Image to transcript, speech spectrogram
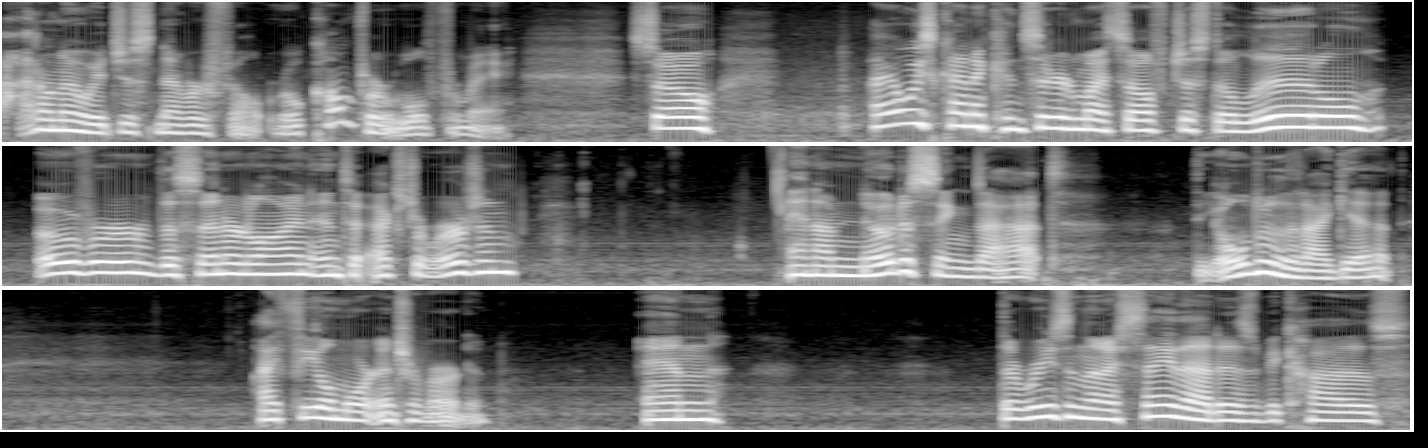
I don't know, it just never felt real comfortable for me. So I always kind of considered myself just a little over the center line into extroversion. And I'm noticing that the older that I get, I feel more introverted. And the reason that I say that is because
